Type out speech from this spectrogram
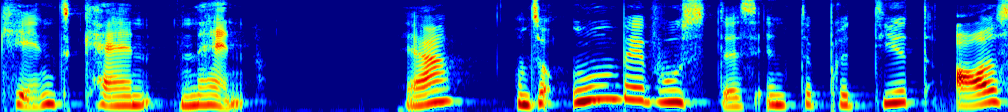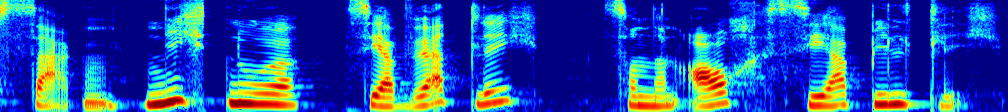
kennt kein Nein. Ja? Unser Unbewusstes interpretiert Aussagen nicht nur sehr wörtlich, sondern auch sehr bildlich.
